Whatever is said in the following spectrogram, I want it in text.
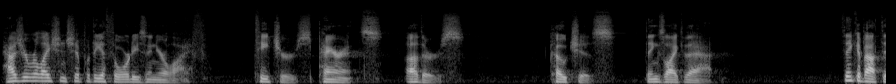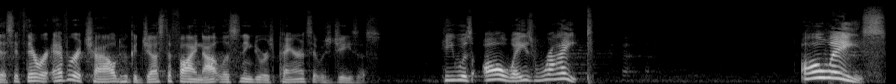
How's your relationship with the authorities in your life? Teachers, parents, others, coaches, things like that. Think about this. If there were ever a child who could justify not listening to his parents, it was Jesus. He was always right. Always.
